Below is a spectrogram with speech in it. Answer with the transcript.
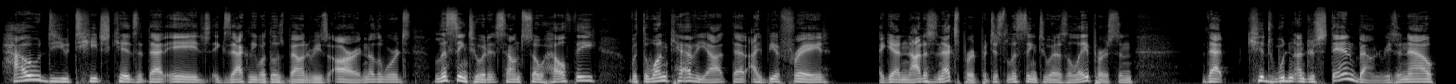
how do you teach kids at that age exactly what those boundaries are? In other words, listening to it, it sounds so healthy, with the one caveat that I'd be afraid, again, not as an expert, but just listening to it as a layperson, that kids wouldn't understand boundaries. And now,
